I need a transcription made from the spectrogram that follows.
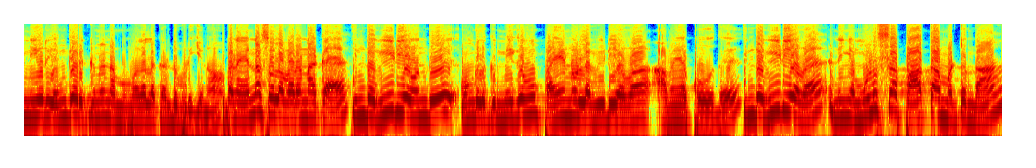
நீர் எங்க இருக்குன்னு நம்ம முதல்ல கண்டுபிடிக்கணும். இப்ப நான் என்ன சொல்ல வரேனாக்க இந்த வீடியோ வந்து உங்களுக்கு மிகவும் பயனுள்ள வீடியோவா அமைய போகுது. இந்த வீடியோவை நீங்க முழுசா பார்த்தா மட்டும்தான்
